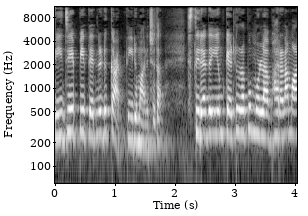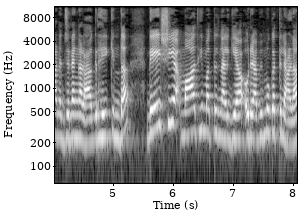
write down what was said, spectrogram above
ബി ജെ പിയെ തെരഞ്ഞെടുക്കാൻ തീരുമാനിച്ചത്. സ്ഥിരതയും കെട്ടുറപ്പുമുള്ള ഭരണമാണ് ജനങ്ങൾ ആഗ്രഹിക്കുന്നത്. ദേശീയ മാധ്യമത്തിൽ നൽകിയ ഒരു അഭിമുഖത്തിലാണ്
